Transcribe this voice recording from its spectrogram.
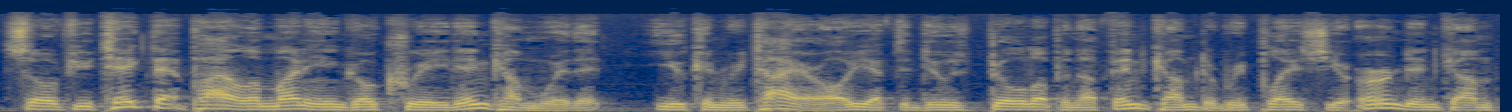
So if you take that pile of money and go create income with it, you can retire. All you have to do is build up enough income to replace your earned income,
